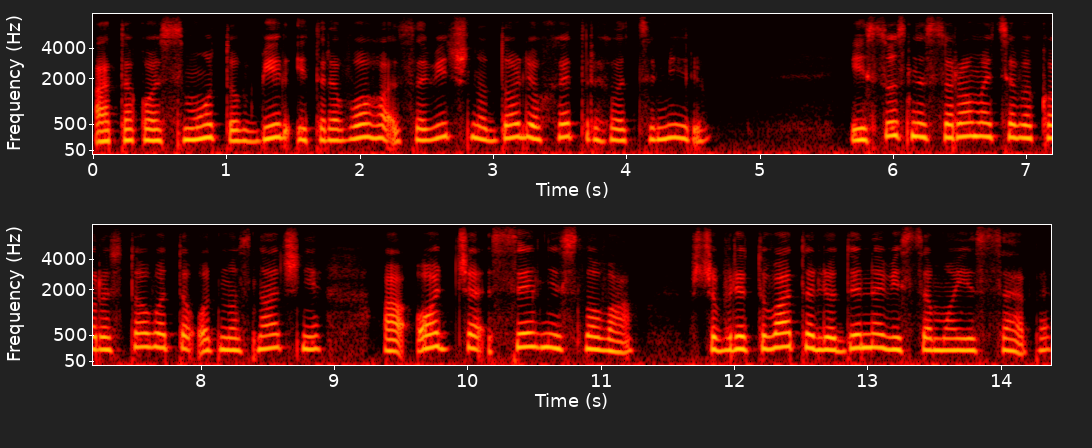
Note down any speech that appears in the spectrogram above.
а також смуток, біль і тривога за вічну долю хитрих лицемірів. Ісус не соромиться використовувати однозначні, а отже, сильні слова, щоб врятувати людину від самої себе,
